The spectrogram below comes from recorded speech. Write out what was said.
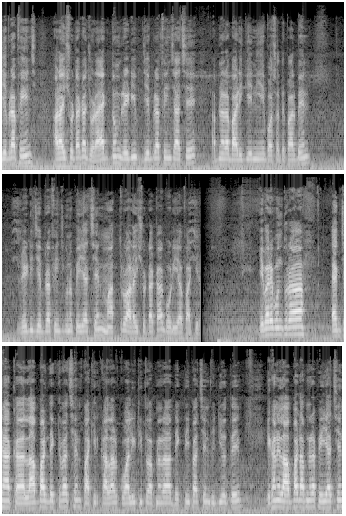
জেব্রা ফিঞ্চ, আড়াইশো টাকা জোড়া। একদম রেডি জেব্রা ফিঞ্চ আছে, আপনারা বাড়ি গিয়ে নিয়ে বসাতে পারবেন। রেডি জেব্রা ফিঞ্চগুলো পেয়ে যাচ্ছেন, মাত্র আড়াইশো টাকা গড়িয়া পাখির। এবারে বন্ধুরা, এক ঝাঁক লাভবার দেখতে পাচ্ছেন, পাখির কালার কোয়ালিটি তো আপনারা দেখতেই পাচ্ছেন ভিডিওতে। এখানে লাভবার্ড আপনারা পেয়ে যাচ্ছেন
